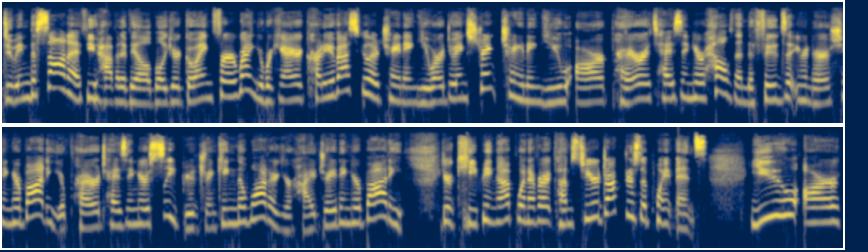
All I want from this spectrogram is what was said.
doing the sauna if you have it available. You're going for a run. You're working on your cardiovascular training. You are doing strength training. You are prioritizing your health and the foods that you're nourishing your body. You're prioritizing your sleep. You're drinking the water. You're hydrating your body. You're keeping up whenever it comes to your doctor's appointments. You are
